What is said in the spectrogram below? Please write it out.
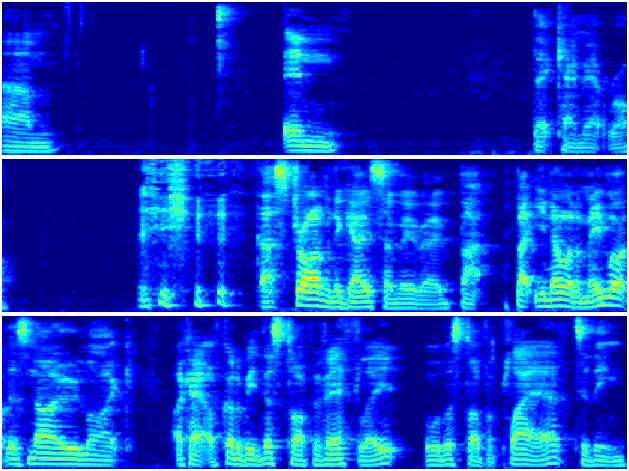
Um, and that came out wrong. They're striving to go somewhere. But but you know what I mean? Like there's no like, okay, I've got to be this type of athlete or this type of player to then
